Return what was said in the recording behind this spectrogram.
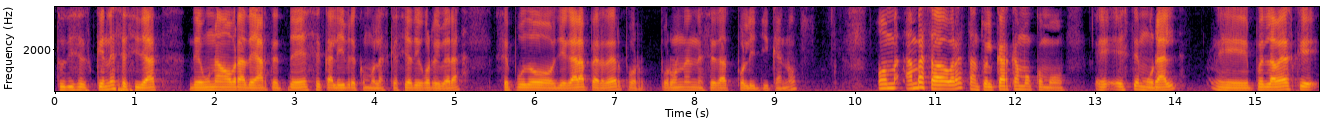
tú dices, ¿qué necesidad de una obra de arte de ese calibre como las que hacía Diego Rivera se pudo llegar a perder por, por una necesidad política, ¿no? ambas obras, tanto el Cárcamo como eh, este mural, eh, pues la verdad es que,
